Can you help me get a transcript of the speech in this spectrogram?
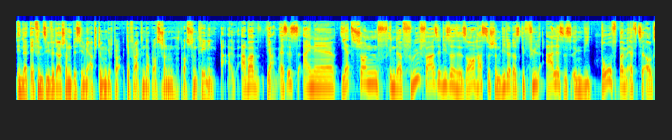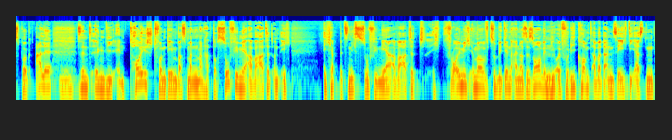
in der Defensive da schon ein bisschen mehr Abstimmung gefra- gefragt und da brauchst schon brauchst schon Training. Aber ja, es ist eine jetzt schon in der Frühphase dieser Saison hast du schon wieder das Gefühl, alles ist irgendwie doof beim FC Augsburg. Alle sind irgendwie enttäuscht von dem, was man man hat doch so viel mehr erwartet und ich ich habe jetzt nicht so viel mehr erwartet. Ich freue mich immer zu Beginn einer Saison, wenn die Euphorie kommt, aber dann sehe ich die ersten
